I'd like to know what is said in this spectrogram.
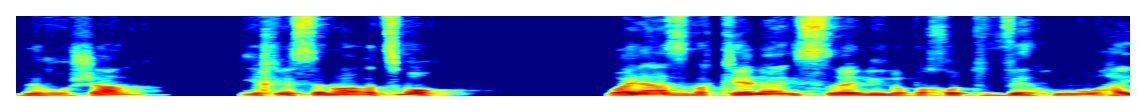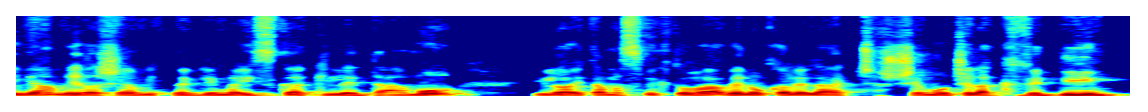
בראשם יחיא סנואר עצמו. הוא היה אז בכלא הישראלי, לא פחות, והוא היה מראשי המתנגדים לעסקה, כי לטעמו היא לא הייתה מספיק טובה ולא כללה את השמות של הכבדים.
